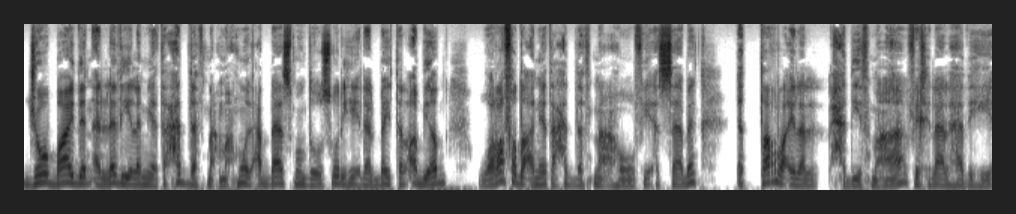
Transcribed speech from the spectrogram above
جو بايدن الذي لم يتحدث مع محمود عباس منذ وصوله إلى البيت الأبيض ورفض أن يتحدث معه في السابق اضطر إلى الحديث معه في خلال هذه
